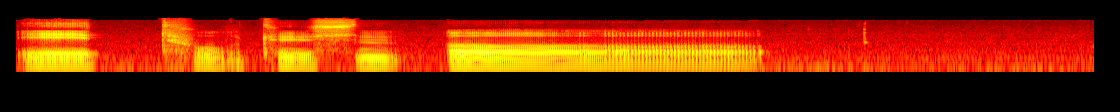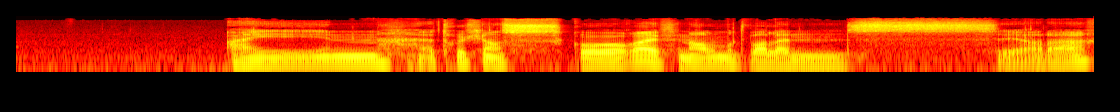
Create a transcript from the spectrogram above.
I 2001 Jeg tror ikke han skåra i finalen mot Valencia der.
